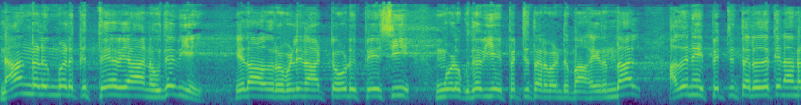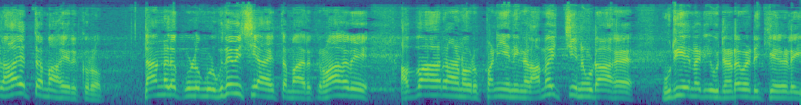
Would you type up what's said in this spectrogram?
நாங்கள் உங்களுக்கு தேவையான உதவியை ஏதாவது ஒரு வெளிநாட்டோடு பேசி உங்களுக்கு உதவியை பெற்றுத்தர வேண்டுமாக இருந்தால் அதனை பெற்றுத்தருவதற்கு நாங்கள் ஆயத்தமாக இருக்கிறோம். நாங்களுக்கு உங்களுக்கு உதவி செய்ய ஆயத்தமாக இருக்கிறோம். ஆகவே அவ்வாறான ஒரு பணியை நீங்கள் அமைச்சினூடாக உரிய நடவடிக்கைகளை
